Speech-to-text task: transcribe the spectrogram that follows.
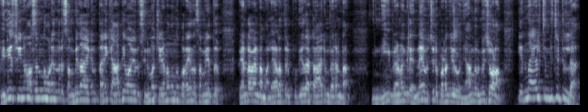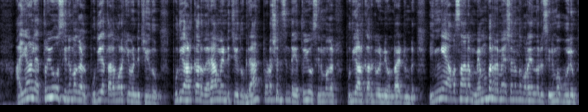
വിനീത് ശ്രീനിവാസൻ എന്ന് പറയുന്ന ഒരു സംവിധായകൻ തനിക്ക് ആദ്യമായി ഒരു സിനിമ ചെയ്യണമെന്ന് പറയുന്ന സമയത്ത് വേണ്ട വേണ്ട മലയാളത്തിൽ പുതിയതായിട്ട് ആരും വരണ്ട. നീ വേണമെങ്കിൽ എന്നെ വെച്ചൊരു പടം ചെയ്തു? ഞാൻ നിർമ്മിച്ചോളാം. എന്ന് അയാൾ ചിന്തിച്ചിട്ടില്ല. അയാൾ എത്രയോ സിനിമകൾ പുതിയ തലമുറയ്ക്ക് വേണ്ടി ചെയ്തു. പുതിയ ആൾക്കാർ വരാൻ വേണ്ടി ചെയ്തു. ഗ്രാൻഡ് പ്രൊഡക്ഷൻസിന്റെ എത്രയോ സിനിമകൾ പുതിയ ആൾക്കാർക്ക് വേണ്ടി ഉണ്ടായിട്ടുണ്ട്. ഇങ്ങേ അവസാനം മെമ്പർ രമേശൻ എന്ന് പറയുന്ന ഒരു സിനിമ പോലും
